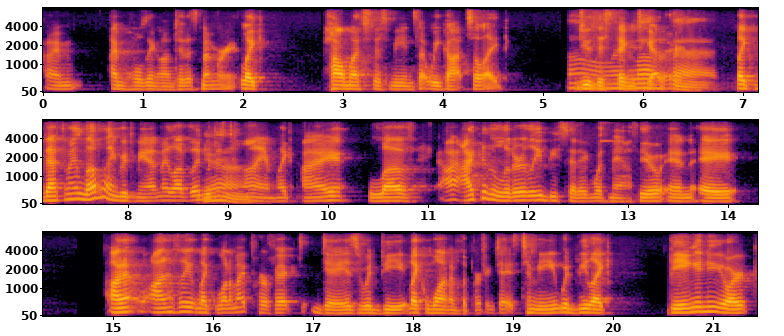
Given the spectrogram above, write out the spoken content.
I'm I'm holding on to this memory. Like how much this means that we got to like do oh, this Oh, I thing together. that. like that's my love language, man. My love language is time. Like I love I, I could literally be sitting with Matthew in a honestly like one of my perfect days would be like one of the perfect days to me would be like being in New York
